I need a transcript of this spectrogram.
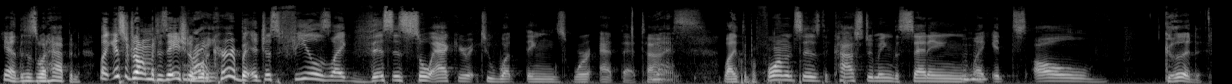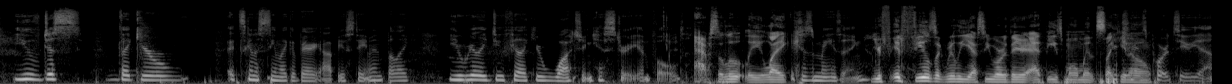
yeah, this is what happened. Like it's a dramatization of what occurred, but it just feels like this is so accurate to what things were at that time. Yes. Like the performances, the costuming, the setting, Mm-hmm. like it's all good. You've just like you're. It's gonna seem like a very obvious statement, but like you really do feel like you're watching history unfold, Absolutely. Like which is amazing. you it feels like really yes you are there at these moments like it you know transports you. Yeah,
